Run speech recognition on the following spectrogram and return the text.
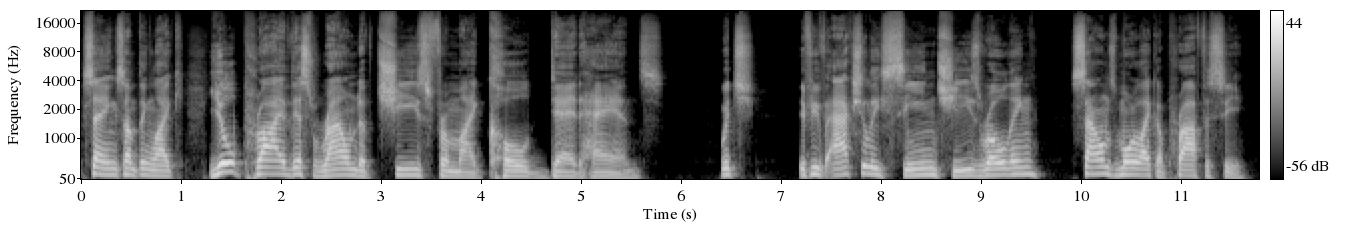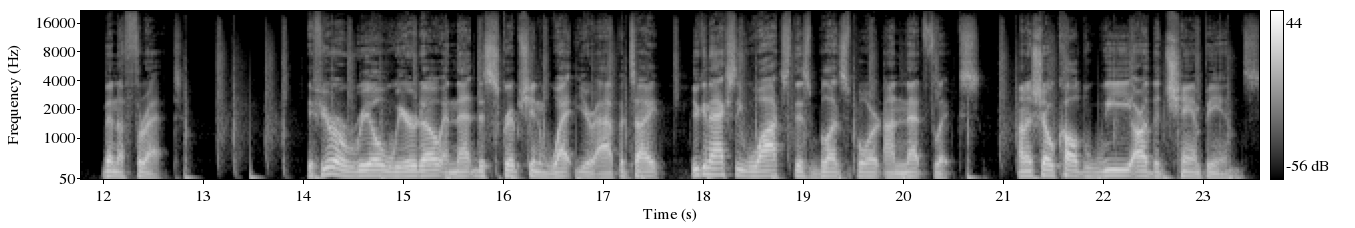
saying something like, You'll pry this round of cheese from my cold, dead hands. Which, if you've actually seen cheese rolling, sounds more like a prophecy than a threat. If you're a real weirdo and that description whet your appetite, you can actually watch this blood sport on Netflix on a show called We Are the Champions.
